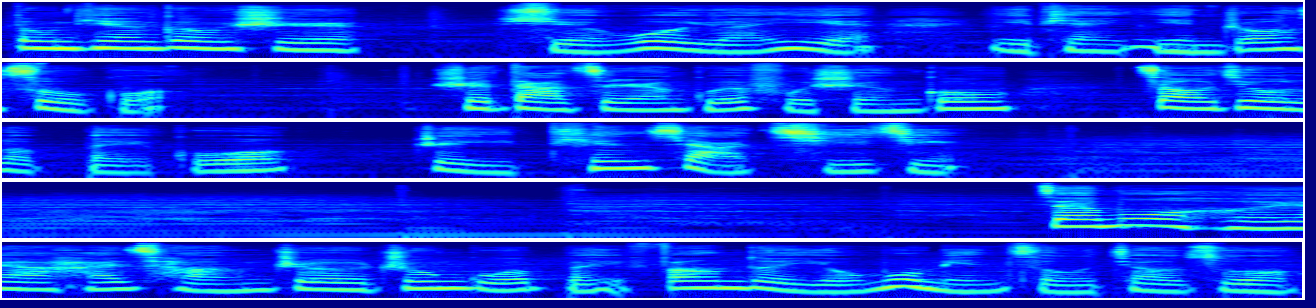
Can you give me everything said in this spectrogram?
冬天更是雪沃原野，一片银装素裹，是大自然鬼斧神工造就了北国这一天下奇景。在漠河呀，还藏着中国北方的游牧民族，叫做。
